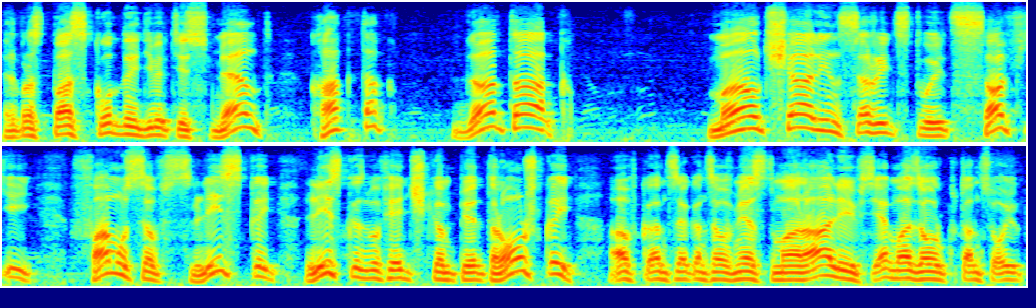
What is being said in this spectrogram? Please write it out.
Это просто паскудный дивертисмент? Как так? Да так. Молчалин сожительствует с Софьей, Фамусов с Лиской, Лиска с буфетчиком Петрушкой, а в конце концов вместо морали все мазурку танцуют.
